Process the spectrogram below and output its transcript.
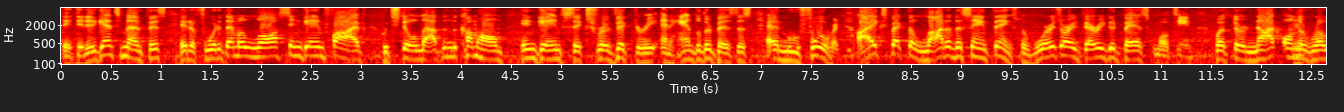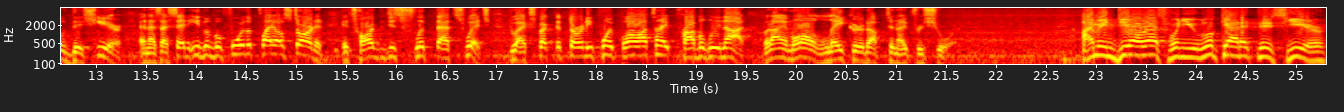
They did it against Memphis. It afforded them a loss in game five, which still allowed them to come home in game six for a victory and handle their business and move forward. I expect a lot of the same things. The Warriors are a very good basketball team, but they're not on the road road this year. And as I said, even before the playoffs started, it's hard to just flip that switch. Do I expect a 30 point blowout tonight? Probably not. But I am all Lakered up tonight for sure. I mean, DRS, when you look at it this year,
